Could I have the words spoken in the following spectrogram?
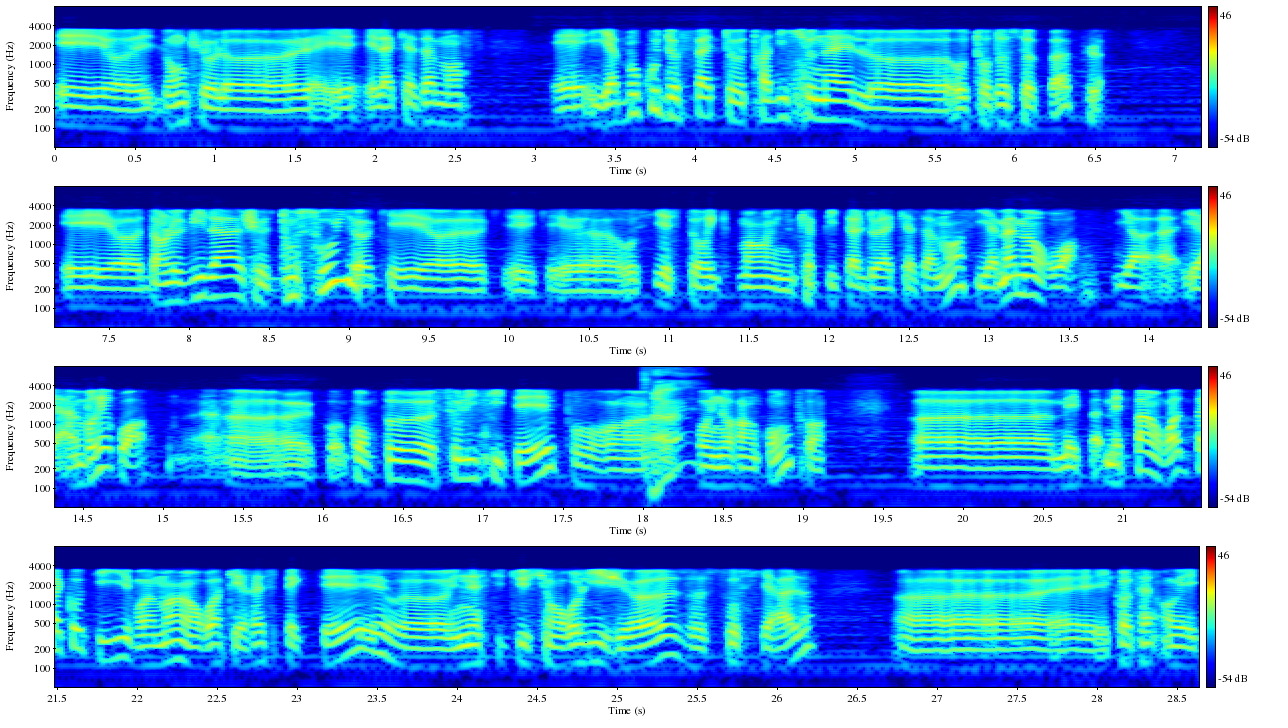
et donc le, et, et la Casamance. Et il y a beaucoup de fêtes traditionnelles autour de ce peuple. Et euh, dans le village d'Oussouille, qui est, euh, qui est, qui est, euh, aussi historiquement une capitale de la Casamance, il y a même un roi. Il y a, il y a un vrai roi euh, qu'on peut solliciter pour, euh, Ah ouais pour une rencontre. Euh, mais, pas- mais pas un roi de pacotille, vraiment un roi qui est respecté, euh, une institution religieuse, sociale. Euh, et, quand- et-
